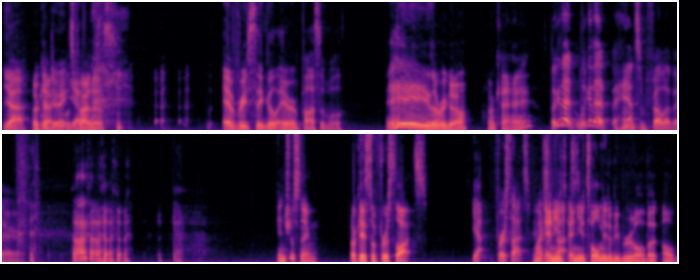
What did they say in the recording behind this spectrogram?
Yeah. Okay, doing- let's yeah. try this. Every single error possible. Hey, there we go. Okay. Look at that! Look at that handsome fella there. Interesting. Okay, so first thoughts. Yeah. First thoughts. Why don't and your you thoughts? and you told me to be brutal, but I'll,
